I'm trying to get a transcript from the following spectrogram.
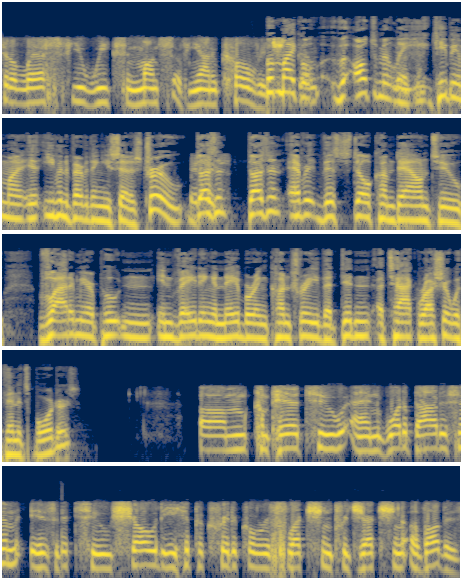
to the last few weeks and months of Yanukovych. But Michael, ultimately, yes. keeping in mind, even if everything you said is true, it doesn't is. doesn't every this still come down to Vladimir Putin invading a neighboring country that didn't attack Russia within its borders? Um, compared to, and what whataboutism is it to show the hypocritical reflection projection of others,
